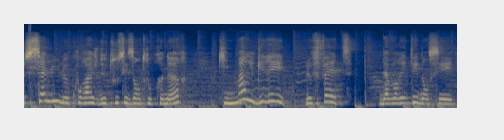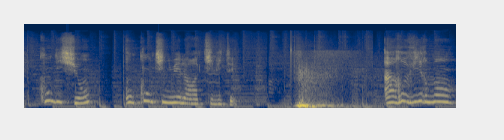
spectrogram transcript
salue le courage de tous ces entrepreneurs qui, malgré le fait d'avoir été dans ces conditions, ont continué leur activité. Un revirement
